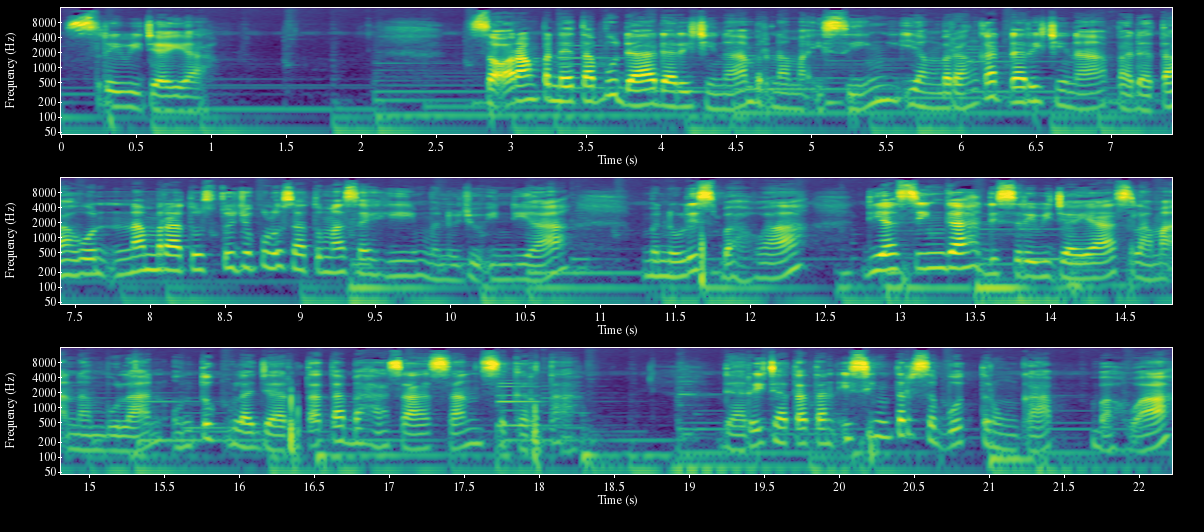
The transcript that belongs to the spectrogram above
Sriwijaya. Seorang pendeta Buddha dari Cina bernama Ising yang berangkat dari Cina pada tahun 671 Masehi menuju India menulis bahwa dia singgah di Sriwijaya selama enam bulan untuk belajar tata bahasa Sanskerta. Dari catatan Ising tersebut terungkap bahwa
